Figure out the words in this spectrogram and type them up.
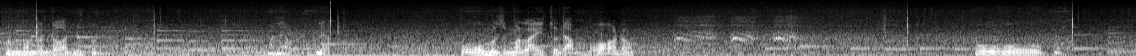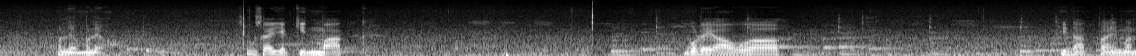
คุณมอนดอนนี่คุณ มาแล้วมาแล้วโอ้มันจะมาไล่ตัวดำบ่เนาะโอ้มาแล้วมาแล้วสงสัยอยากกินมากบ่ได้เอาที่นัดไปมัน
